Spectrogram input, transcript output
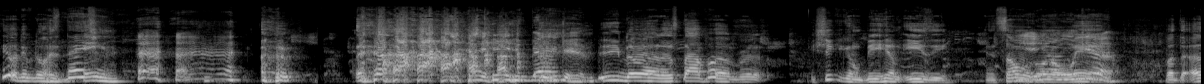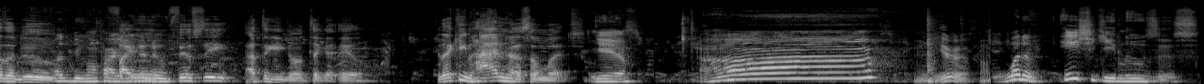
He don't even know his name. hey, he's backing. He know how to stop her, bro. She gonna beat him easy, and someone's Yeah, gonna win. yeah. But the other dude Other dude gonna fighting the new fifth seat, I think he gonna take a L. They keep hiding her so much Yeah. Uh, in Europe. what if Isshiki loses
